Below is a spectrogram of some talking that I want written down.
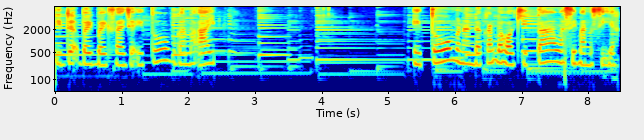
Tidak baik-baik saja itu bukanlah aib, itu menandakan bahwa kita masih manusia.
